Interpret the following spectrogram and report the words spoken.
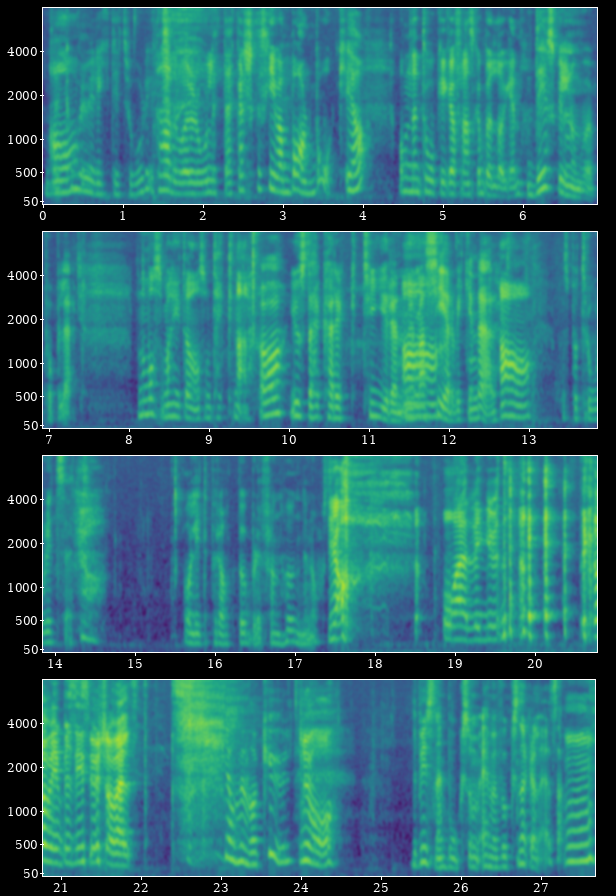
Det Ja. kan bli riktigt roligt. Det hade varit roligt. Jag kanske ska skriva en barnbok Ja, om den tokiga franska bulldoggen. det skulle nog vara populärt. Då måste man hitta någon som tecknar. Ja, just det här karaktären, men Ja. man ser vilken det är. Ja, Fast på ett roligt sätt. Och lite pratbubblor från hunden också. ja. Åh herregud. Det kan bli precis hur som helst. Ja men vad kul! Ja, Det blir en sån här bok som även vuxna kan läsa. mm,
